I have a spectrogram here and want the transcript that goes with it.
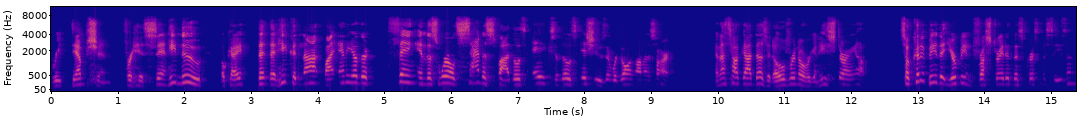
redemption for his sin. He knew, okay, that, that he could not, by any other thing in this world satisfy those aches and those issues that were going on in his heart. And that's how God does it over and over again. He's stirring up. So could it be that you're being frustrated this Christmas season?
